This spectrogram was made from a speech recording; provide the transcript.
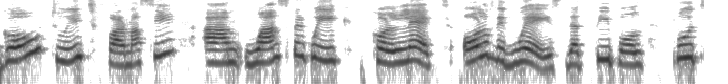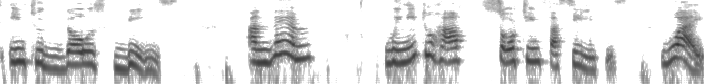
go to each pharmacy um, once per week collect all of the waste that people put into those bins. And then we need to have sorting facilities. Why?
